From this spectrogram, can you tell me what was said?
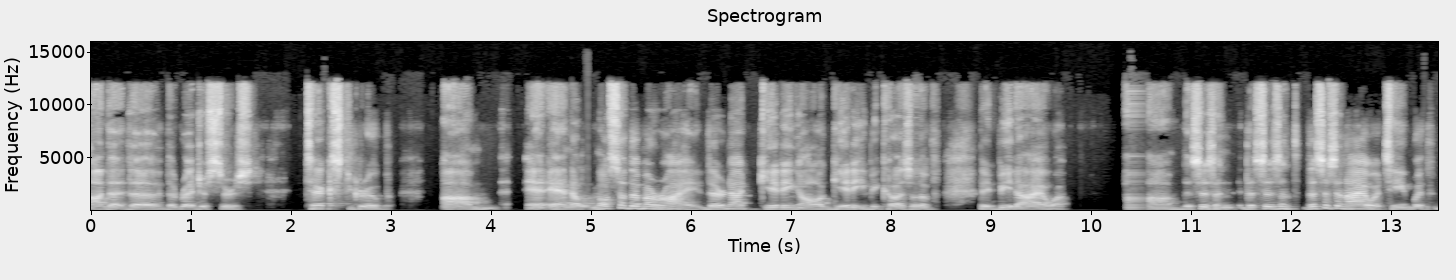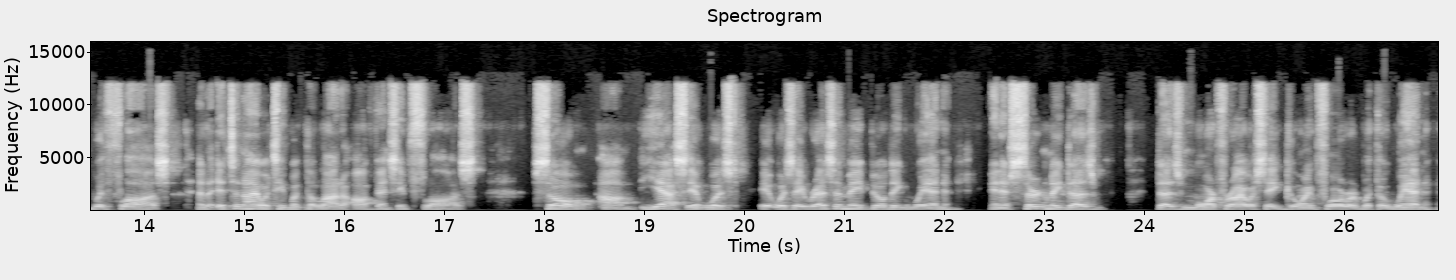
on the the the registers text group um, and, and uh, most of them are right. They're not getting all giddy because of they beat Iowa. Um, this isn't this isn't this is an Iowa team with with flaws, and it's an Iowa team with a lot of offensive flaws. So um, yes, it was it was a resume building win, and it certainly does does more for Iowa State going forward with a win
